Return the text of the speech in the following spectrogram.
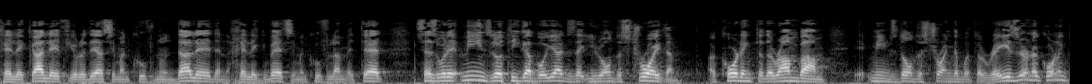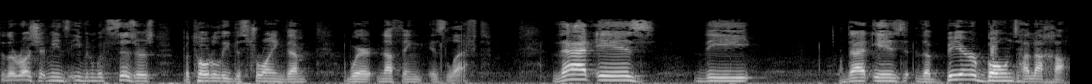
Chelek Aleph, Yorodea Siman Kuf Nun Daled, and Chelek Bet Siman Kuf Lam Etet, says what it means, lotiga boyad, is that you don't destroy them. According to the Rambam, it means don't destroying them with a razor, and according to the Rosh, it means even with scissors, but totally destroying them where nothing is left. That is the that is the bare bones halacha.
